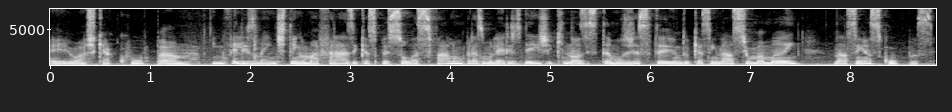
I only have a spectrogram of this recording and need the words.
É, eu acho que a culpa, infelizmente, tem uma frase que as pessoas falam para as mulheres desde que nós estamos gestando, que assim, nasce uma mãe, nascem as culpas.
